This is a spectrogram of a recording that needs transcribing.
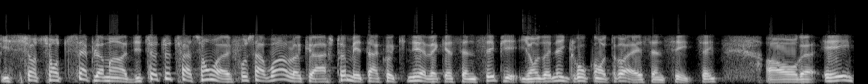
ils se sont, tout simplement dit. De toute façon, euh, il faut savoir là, que Ashton est à coquiner avec SNC, puis ils ont donné le gros contrat à SNC. sais. Or, euh, et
